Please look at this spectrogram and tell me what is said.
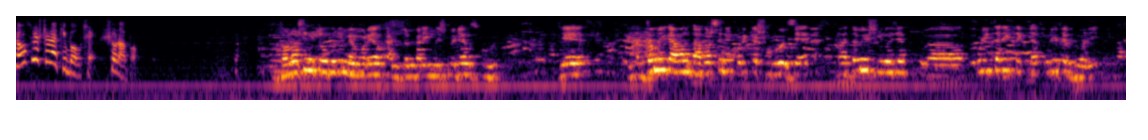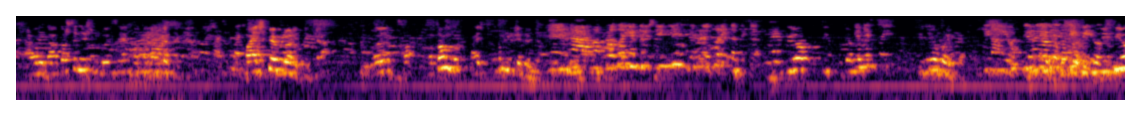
সংশ্লিষ্টরা কি বলছে? শোনাবো। Dhansing Chowdhury memorial Kanchanbari English medium school, যে মাধ্যমিক এবং দ্বাদশ শ্রেণির পরীক্ষা শুরু হয়েছে। মাধ্যমিক শুরু হয়েছে কুড়ি তারিখ থেকে, কুড়ি ফেব্রুয়ারি, এবং দ্বাদশ শ্রেণি শুরু হয়েছে গতকালকে থেকে, বাইশ ফেব্রুয়ারি থেকে। প্রথম প্রথম দিকে থেকে প্রথম ইংলিশ ইংলিশ পরীক্ষা থেকে তৃতীয় তৃতীয়- তৃতীয় পরীক্ষা। দ্বিতীয় দ্বিতীয়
